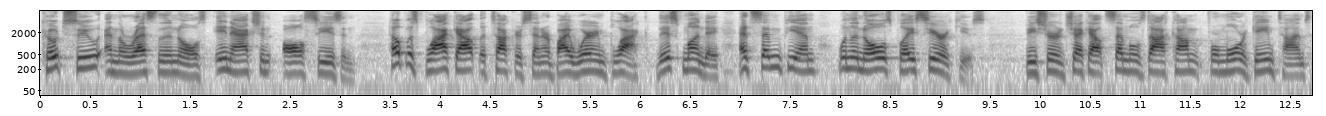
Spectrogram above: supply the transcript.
Coach Sue and the rest of the Noles in action all season. Help us black out the Tucker Center by wearing black this Monday at 7 p.m. when the Noles play Syracuse. Be sure to check out Seminoles.com for more game times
